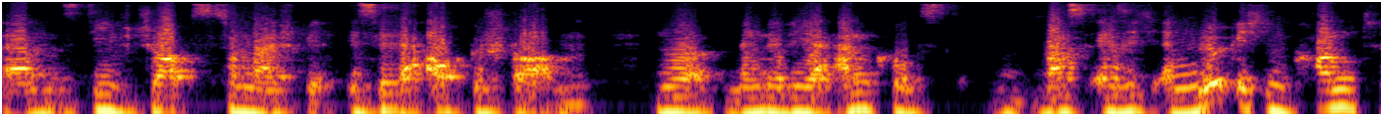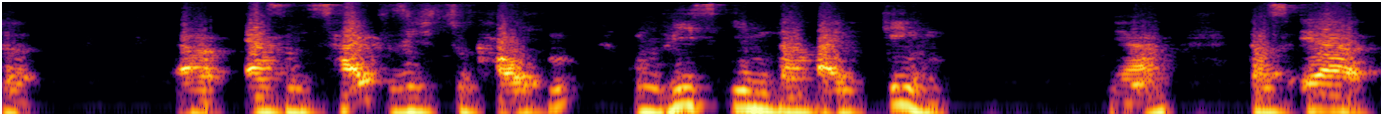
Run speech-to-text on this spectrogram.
ähm, Steve Jobs zum Beispiel ist ja auch gestorben. Nur wenn du dir anguckst, was er sich ermöglichen konnte, äh, erstens Zeit sich zu kaufen und wie es ihm dabei ging, ja, dass er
